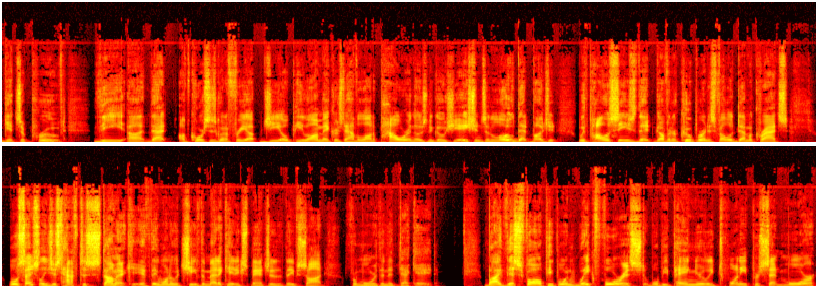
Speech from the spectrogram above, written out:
gets approved. The uh, that of course is going to free up GOP lawmakers to have a lot of power in those negotiations and load that budget with policies that Governor Cooper and his fellow Democrats will essentially just have to stomach if they want to achieve the Medicaid expansion that they've sought for more than a decade. By this fall, people in Wake Forest will be paying nearly 20% more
